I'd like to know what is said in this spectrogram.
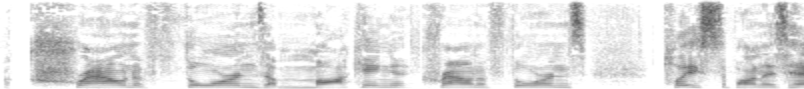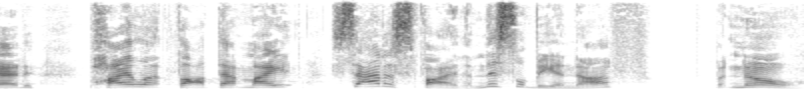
a crown of thorns, a mocking crown of thorns placed upon his head, Pilate thought that might satisfy them. This will be enough. But no.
